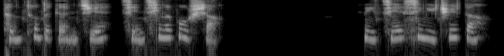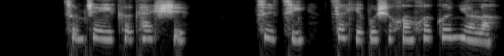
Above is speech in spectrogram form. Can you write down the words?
疼痛的感觉减轻了不少。李杰心里知道，从这一刻开始，自己再也不是黄花闺女了，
